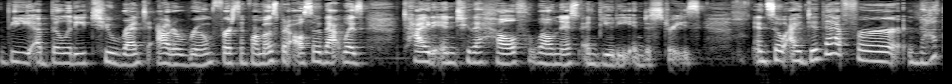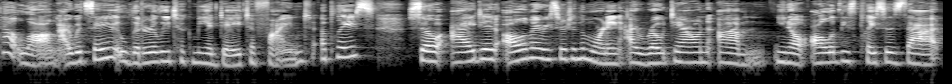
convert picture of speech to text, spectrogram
the ability to rent out a room first and foremost, but also that was tied into the health, wellness, and beauty industries. And so I did that for not that long. I would say it literally took me a day to find a place. So I did all of my research in the morning. I wrote down, um, you know, all of these places that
